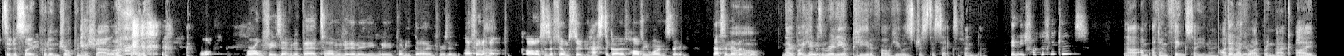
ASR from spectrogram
So the soap wouldn't drop in the shower. what? Rolfie's having a bad time of it, isn't he? He- He'd probably die in prison. I feel like Uh, Carlos, as a film student, has to go with Harvey Weinstein. That's inevitable. No, but he wasn't really a paedophile. He was just a sex offender. Didn't he fuck a few kids? No, I'm, I don't think so. You know, I don't know who I'd bring back. I'd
